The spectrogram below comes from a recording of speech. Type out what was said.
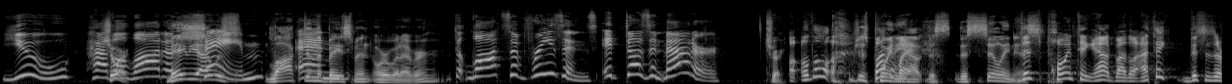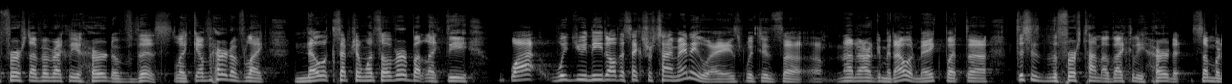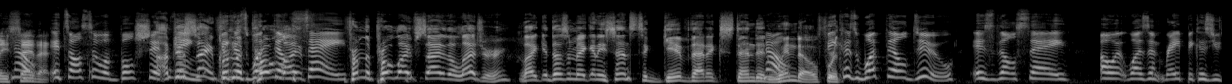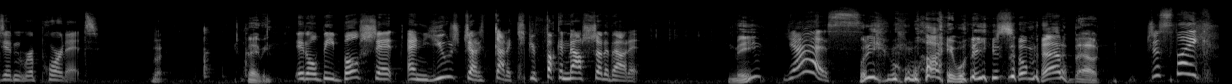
you have Sure. a lot of Maybe shame. Locked in the basement or whatever. th- lots of reasons. It doesn't matter. Sure. Although, I'm just by the pointing way, out this the silliness. This pointing out, by the way, I think this is the first I've ever actually heard of this. Like I've heard of like no exception whatsoever, but like the why would you need all this extra time anyways? Which is uh, uh, not an argument I would make, but uh, this is the first time I've actually heard it, somebody No, say that. it's also a bullshit I'm thing just saying from because the what pro they'll life say. from the pro life side of the ledger, like it doesn't make any sense to give that extended no, window for because what they'll do is they'll say, "Oh, it wasn't rape because you didn't report it." But maybe It'll be bullshit, and you just gotta keep your fucking mouth shut about it. me. Yes, What are you? Why? What are you so mad about? just like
